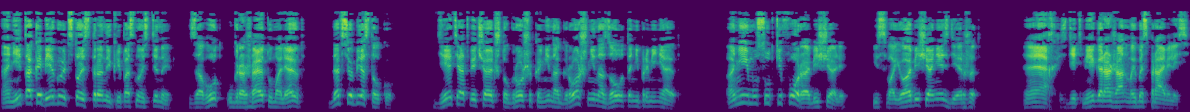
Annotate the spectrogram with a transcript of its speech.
Они так и бегают с той стороны крепостной стены. Зовут, угрожают, умоляют. Да все без толку. Дети отвечают, что грошика ни на грош, ни на золото не променяют. Они ему сутки фора обещали, и свое обещание сдержат. Эх, с детьми горожан мы бы справились.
